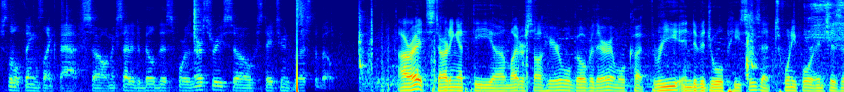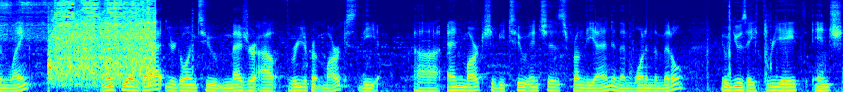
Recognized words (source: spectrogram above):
just little things like that. So I'm excited to build this for the nursery, so stay tuned for the rest of the build. All right, starting at the uh, miter saw here, we'll go over there and we'll cut three individual pieces at 24 inches in length. Once you have that, you're going to measure out three different marks. The uh, end mark should be two inches from the end and then one in the middle. You'll use a 3 8 inch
